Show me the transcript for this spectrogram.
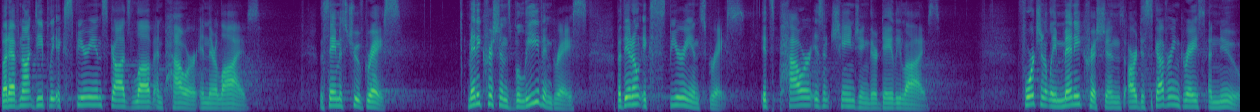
but have not deeply experienced God's love and power in their lives. The same is true of grace. Many Christians believe in grace, but they don't experience grace. Its power isn't changing their daily lives. Fortunately, many Christians are discovering grace anew.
